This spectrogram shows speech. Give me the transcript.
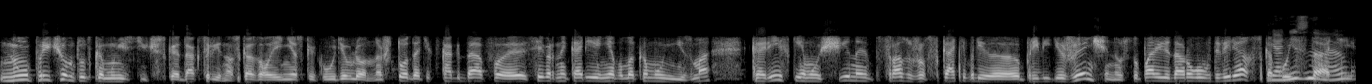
Ну, при чем тут коммунистическая доктрина, сказал я несколько удивленно. Что, когда в э, Северной Корее не было коммунизма, корейские мужчины сразу же вскакивали э, при виде женщины, уступали дорогу в дверях. С какой я не стати? Знаю,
